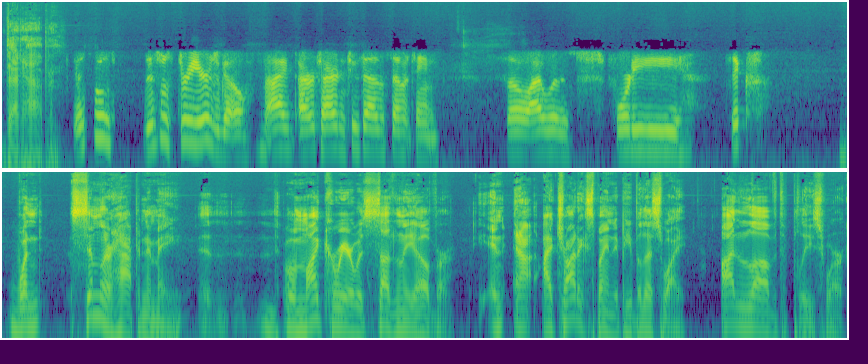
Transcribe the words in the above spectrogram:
that happened? This was, this was three years ago. I, I retired in 2017. So I was 46. When similar happened to me, when my career was suddenly over, and, and I, I try to explain to people this way I loved police work.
